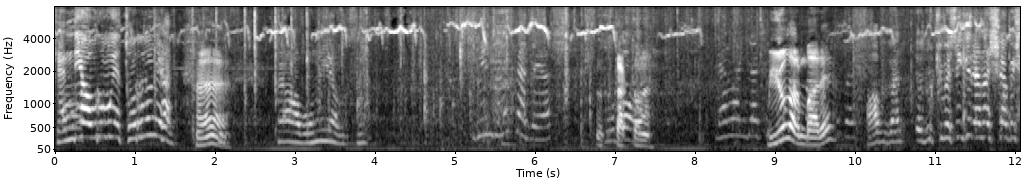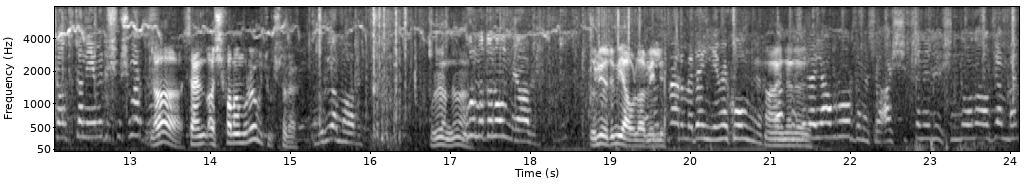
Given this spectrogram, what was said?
Kendi yavrumu ya, torunum yani. He. Ha abi onun yavrusu. Benim dönek nerede ya? Taktı ona. Gel lan gel. Büyüyorlar mı bari? Abi ben öbür kümese gir en aşağı 5-6 tane yeme düşmüş vardı. Ya sen aşı falan vuruyor musun kuşlara? Vuruyorum abi. Vuruyorsun değil mi? Vurmadan olmuyor abi. Ölüyor değil mi yavrular belli? Yemek vermeden yemek olmuyor. Aynen Bak mesela öyle. yavru orada mesela açlıktan ölüyor. Şimdi onu alacağım ben.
